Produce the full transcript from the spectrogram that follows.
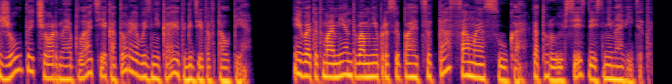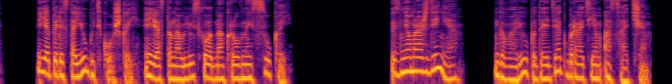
Желто-черное платье, которое возникает где-то в толпе. И в этот момент во мне просыпается та самая сука, которую все здесь ненавидят. Я перестаю быть кошкой, я становлюсь хладнокровной сукой. «С днем рождения!» — говорю, подойдя к братьям Асадчи.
